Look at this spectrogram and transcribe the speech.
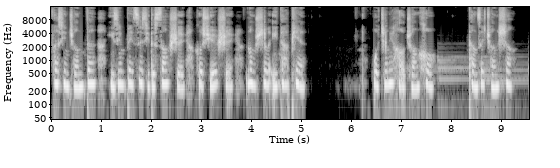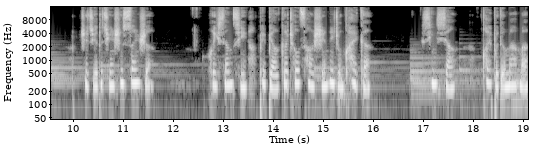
发现床单已经被自己的骚水和血水弄湿了一大片。我整理好床后，躺在床上，只觉得全身酸软。回想起被表哥抽操时那种快感，心想：怪不得妈妈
